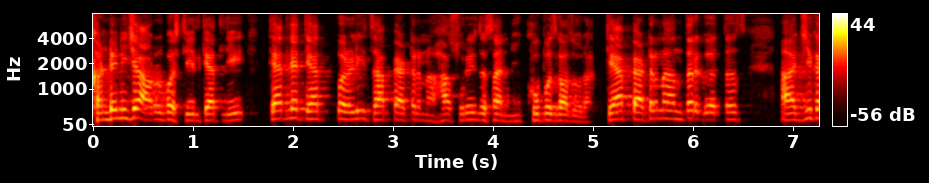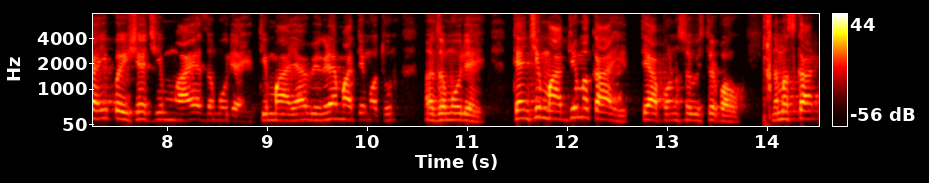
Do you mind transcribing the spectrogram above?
खंडणीचे आरोप असतील त्यातली त्यातल्या त्यात परळीचा पॅटर्न हा सुरेश दसांनी खूपच गाजवला. त्या पॅटर्न अंतर्गतच जी काही पैशाची माया जमवली आहे ती माया वेगळ्या माध्यमातून जमवली आहे. त्यांची माध्यमं काय आहेत ते आपण सविस्तर पाहू. नमस्कार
